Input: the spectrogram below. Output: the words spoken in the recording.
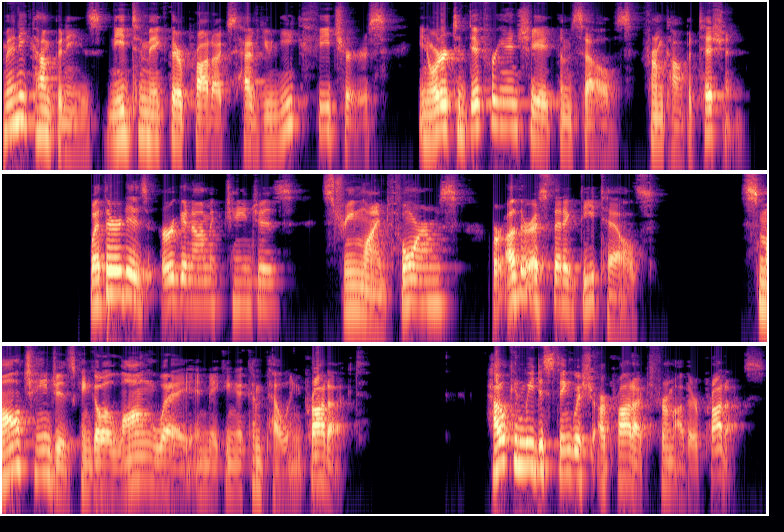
Many companies need to make their products have unique features in order to differentiate themselves from competition. Whether it is ergonomic changes, streamlined forms, or other aesthetic details, small changes can go a long way in making a compelling product. How can we distinguish our product from other products?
